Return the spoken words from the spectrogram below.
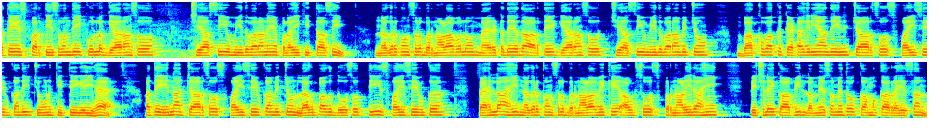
ਅਤੇ ਇਸ ਭਰਤੀ ਸੰਬੰਧੀ ਕੁੱਲ 1186 ਉਮੀਦਵਾਰਾਂ ਨੇ ਅਪਲਾਈ ਕੀਤਾ ਸੀ। ਨਗਰ ਕੌਂਸਲ ਬਰਨਾਲਾ ਵੱਲੋਂ ਮੈਰਿਟ ਦੇ ਆਧਾਰ ਤੇ 1186 ਉਮੀਦਵਾਰਾਂ ਵਿੱਚੋਂ ਵੱਖ-ਵੱਖ ਕੈਟਾਗਰੀਆਂ ਅਧੀਨ 400 ਸਫ਼ਾਈ ਸੇਵਕਾਂ ਦੀ ਚੋਣ ਕੀਤੀ ਗਈ ਹੈ ਅਤੇ ਇਹਨਾਂ 400 ਸਫ਼ਾਈ ਸੇਵਕਾਂ ਵਿੱਚੋਂ ਲਗਭਗ 230 ਸਫ਼ਾਈ ਸੇਵਕ ਪਹਿਲਾਂ ਹੀ ਨਗਰ ਕੌਂਸਲ ਬਰਨਾਲਾ ਵਿਖੇ ਆਊਟਸੋਰਸ ਪ੍ਰਣਾਲੀ ਰਾਹੀਂ ਪਿਛਲੇ ਕਾਫੀ ਲੰਮੇ ਸਮੇਂ ਤੋਂ ਕੰਮ ਕਰ ਰਹੇ ਸਨ।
